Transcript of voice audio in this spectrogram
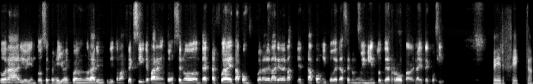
horario y entonces pues ellos escogen un horario un poquito más flexible para entonces no estar fuera de tapón, fuera del área de la, del tapón y poder hacer movimientos de ropa ¿verdad? y recogida. Perfecto.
